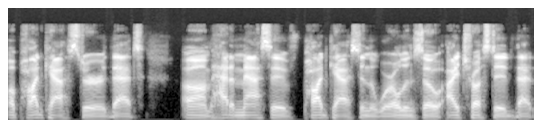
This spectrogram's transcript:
a podcaster that um, had a massive podcast in the world. And so I trusted that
